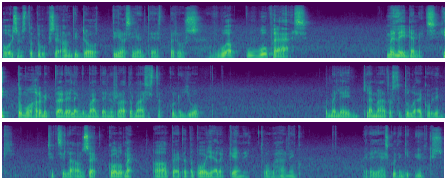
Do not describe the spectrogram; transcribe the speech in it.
Poison statukseen, antidoottia sieltä ja sitten perus whoop- whoop-ass. Melee damage. Hitto mua harmittaa edelleen, kun mä en tehnyt raatonaisesta kunnon juoppa. Mutta melee lämää tosta tulee kuitenkin. Sitten sillä on se kolme AP tapon jälkeen, niin tuo vähän niinku... Vielä jäisi kuitenkin yksi.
